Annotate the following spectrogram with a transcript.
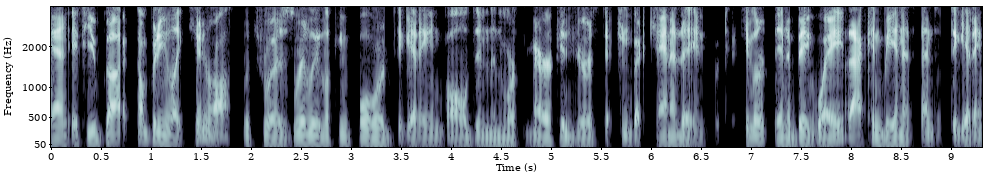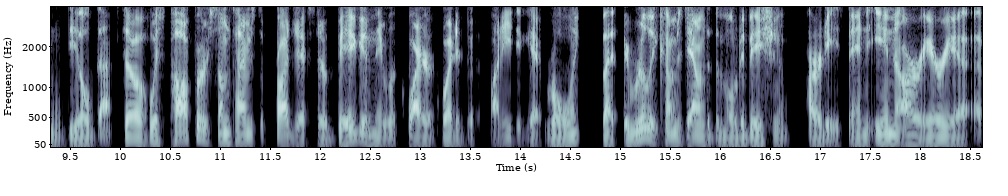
And if you've got a company like Kinross, which was really looking forward to getting involved in the North American jurisdiction, but Canada in particular, in a big way, that can be an incentive to getting a deal done. So with copper, sometimes the projects are big and they require quite a bit of money to get rolling, but it really comes down to the motivation of parties. And in our area of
